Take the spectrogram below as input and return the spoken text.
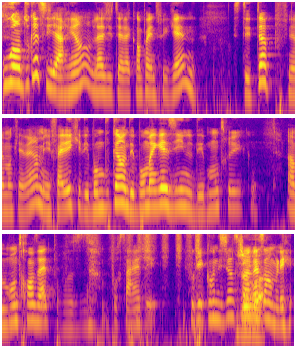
Ou en tout cas, s'il y a rien, là j'étais à la campagne ce week-end, c'était top finalement qu'il y avait rien, mais il fallait qu'il y ait des bons bouquins, ou des bons magazines, ou des bons trucs, ou un bon transat pour, pour s'arrêter. Il faut que les conditions soient rassemblées.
